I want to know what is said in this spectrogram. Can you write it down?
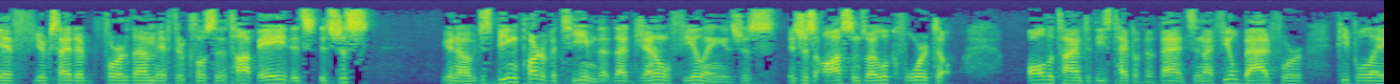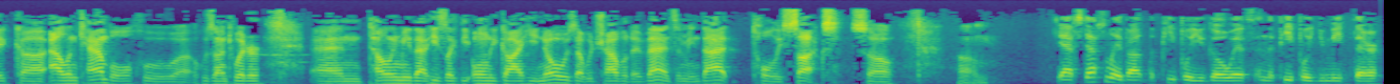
if you're excited for them, if they're close to the top eight. It's it's just you know just being part of a team. That that general feeling is just it's just awesome. So I look forward to all the time to these type of events, and I feel bad for people like uh, Alan Campbell, who uh, who's on Twitter, and telling me that he's like the only guy he knows that would travel to events. I mean, that totally sucks. So, um, Yeah, it's definitely about the people you go with and the people you meet there.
